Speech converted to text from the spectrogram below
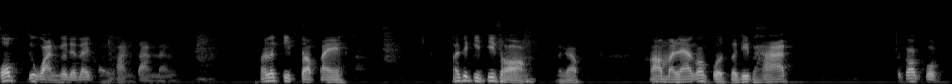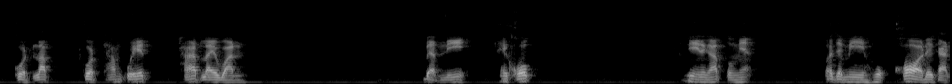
ครบทุกวันก็จะได้ของขวัญตามนั้นภารกิจต่อไปภารกิจที่สองนะครับเข้ามาแล้วก็กดไปที่พาร์ทแล้วก็กดกดรับกดทำเควสพาร์ทรายวัน แบบนี้ให้ครบ นี่นะครับตรงเนี้ยก็จะมีหกข้อด้วยกัน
